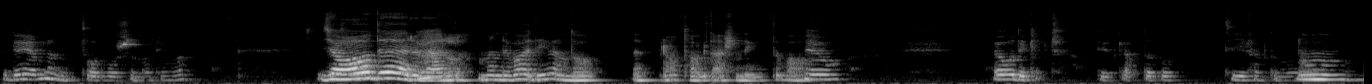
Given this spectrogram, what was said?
Det är väl en 12 år sedan någonting va? Ja, det är det väl. Men det, var, det är ju ändå ett bra tag där som det inte var. Jo. Jo, det är klart. Det är ett glapp där på 10-15 år. Mm.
